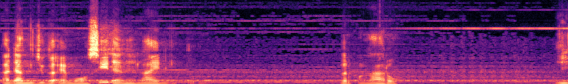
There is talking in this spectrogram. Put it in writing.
kadang juga emosi dan lain-lain gitu. Berpengaruh. Ini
